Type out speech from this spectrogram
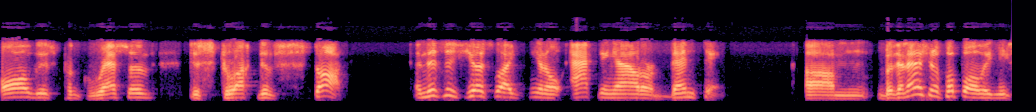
all this progressive, destructive stuff. And this is just like, you know, acting out or venting. Um, but the National Football League needs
